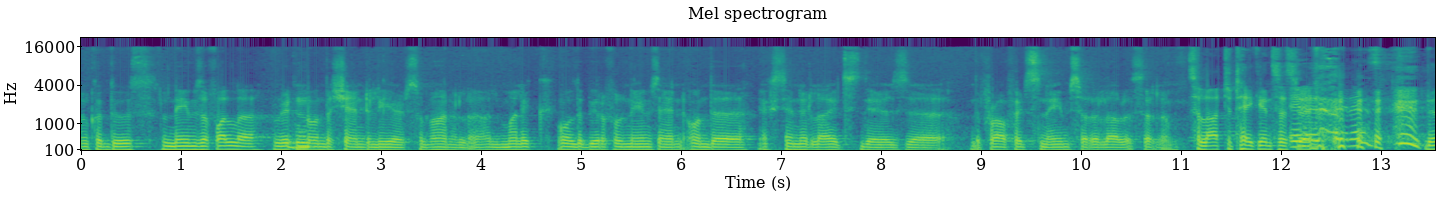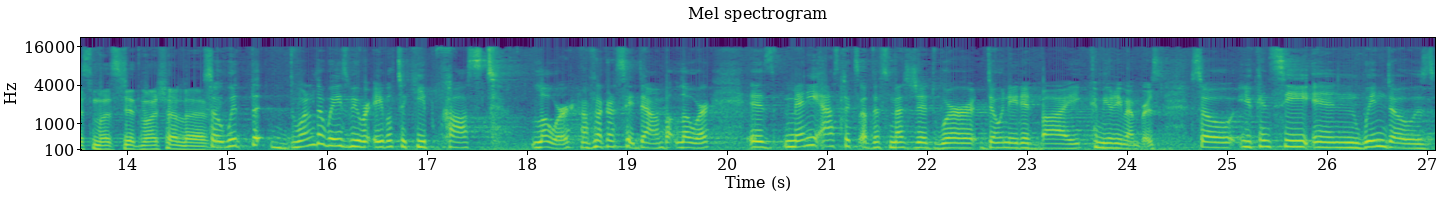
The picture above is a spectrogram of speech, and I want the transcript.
Al-Quddus, names of Allah written Mm-hmm. on the chandelier, Subhanallah, Al-Malik, all the beautiful names, and on the extended lights there's uh, the Prophet's name, Sallallahu Alaihi Wasallam. It's a lot to take in, sister. is, it is. this masjid, mashallah. So, with the, one of the ways we were able to keep cost lower, I'm not going to say down, but lower, is many aspects of this masjid were donated by community members. So, you can see in windows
